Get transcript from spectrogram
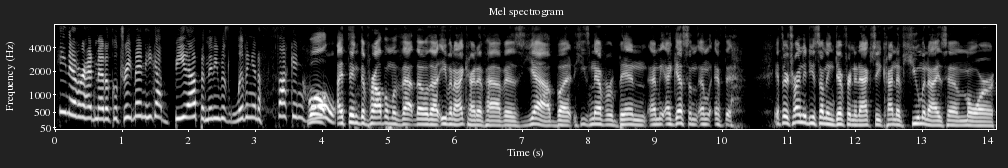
He never had medical treatment. He got beat up and then he was living in a fucking hole. Well, I think the problem with that though that even I kind of have is yeah, but he's never been. I mean, I guess in, in- if the if they're trying to do something different and actually kind of humanize him more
